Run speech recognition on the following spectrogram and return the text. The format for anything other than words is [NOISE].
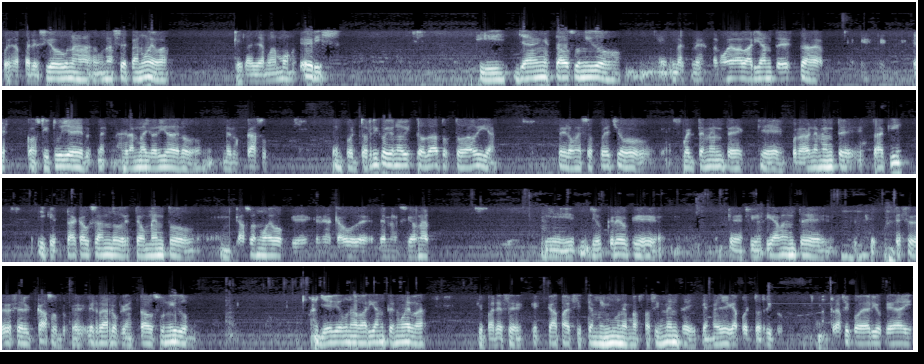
pues apareció una, una cepa nueva que la llamamos ERIS y ya en Estados Unidos la, nueva variante esta constituye la gran mayoría de los, de los casos. En Puerto Rico yo no he visto datos todavía, pero me sospecho fuertemente que probablemente está aquí y que está causando este aumento en casos nuevos que, acabo de, mencionar. Y yo creo que, definitivamente ese debe ser el caso, porque es raro que en Estados Unidos llegue una variante nueva que parece que escapa del sistema inmune más fácilmente y que no llegue a Puerto Rico. El tráfico aéreo que hay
